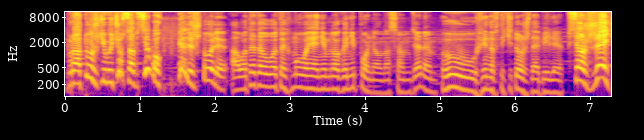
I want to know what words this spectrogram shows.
Братушки, вы что, совсем охуели, что ли? А вот этого вот их мува я немного не понял, на самом деле. У, финнов таки тоже добили. Все сжечь,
